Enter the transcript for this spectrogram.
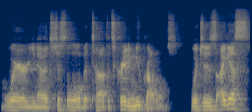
where you know it's just a little bit tough. It's creating new problems, which is, I guess,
